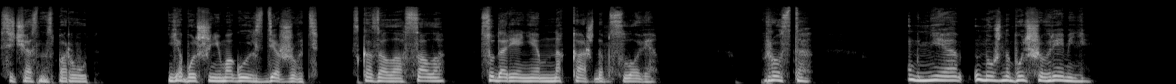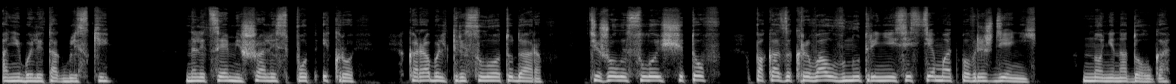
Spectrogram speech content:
«Сейчас нас порвут. Я больше не могу их сдерживать», — сказала Асала с ударением на каждом слове. «Просто мне нужно больше времени», они были так близки. На лице мешались пот и кровь. Корабль трясло от ударов. Тяжелый слой щитов пока закрывал внутренние системы от повреждений. Но ненадолго.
